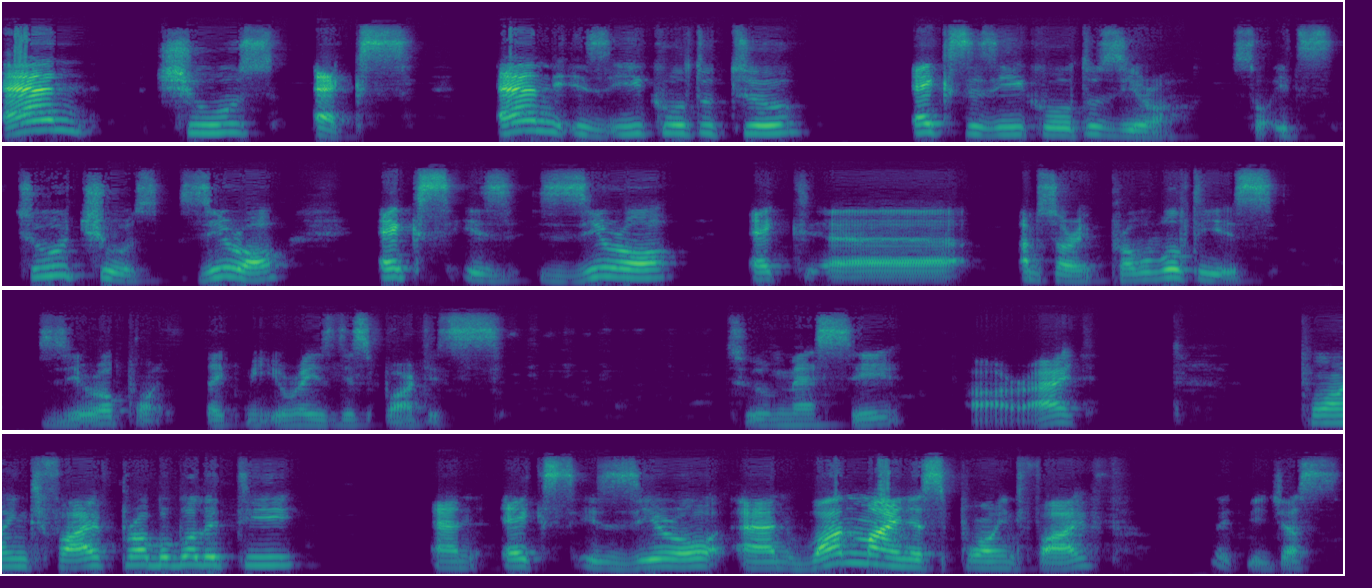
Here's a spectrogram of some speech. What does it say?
n choose x. n is equal to 2, x is equal to 0. So it's 2 choose 0, x is 0, x, uh, I'm sorry, probability is 0 point. Let me erase this part, it's too messy. All right. 0.5 probability and x is 0 and 1 minus 0.5. Let me just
